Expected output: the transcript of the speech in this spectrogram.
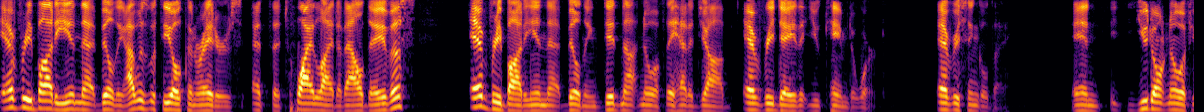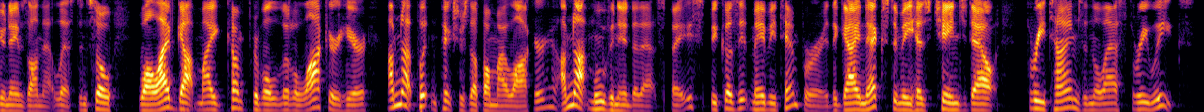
everybody in that building. I was with the Oakland Raiders at the twilight of Al Davis. Everybody in that building did not know if they had a job every day that you came to work, every single day. And you don't know if your name's on that list. And so while I've got my comfortable little locker here, I'm not putting pictures up on my locker. I'm not moving into that space because it may be temporary. The guy next to me has changed out three times in the last three weeks.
